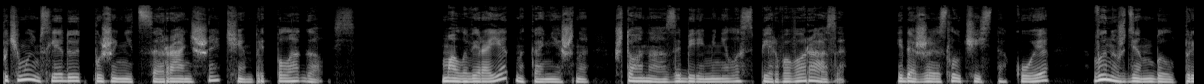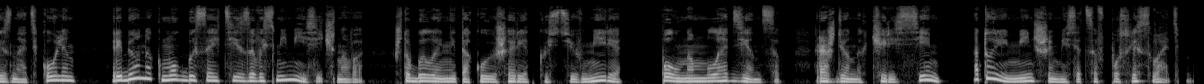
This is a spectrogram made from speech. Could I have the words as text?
почему им следует пожениться раньше, чем предполагалось. Маловероятно, конечно, что она забеременела с первого раза. И даже случись такое, вынужден был признать Колин, ребенок мог бы сойти за восьмимесячного, что было не такой уж редкостью в мире, полном младенцев, рожденных через семь, а то и меньше месяцев после свадьбы.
